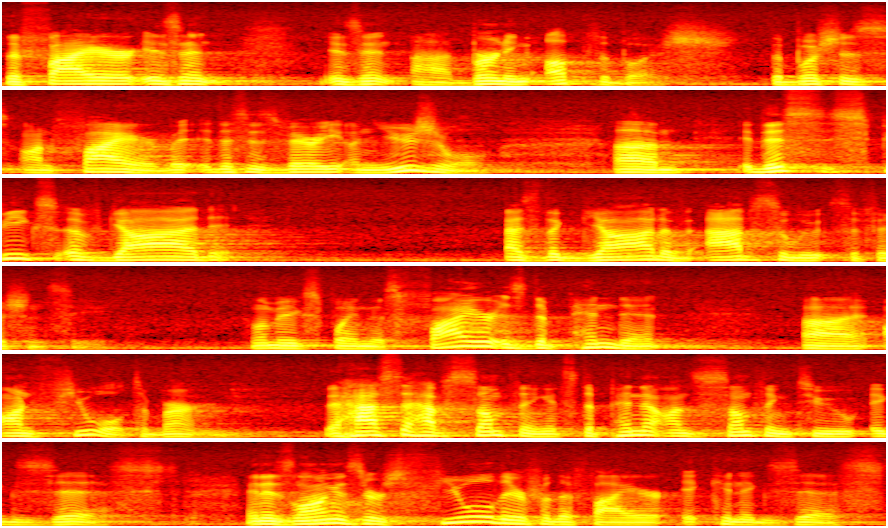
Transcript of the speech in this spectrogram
The fire isn't, isn't uh, burning up the bush. The bush is on fire, but this is very unusual. Um, this speaks of God as the God of absolute sufficiency. Let me explain this. Fire is dependent uh, on fuel to burn. It has to have something, it's dependent on something to exist. And as long as there's fuel there for the fire, it can exist.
